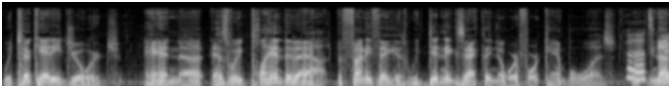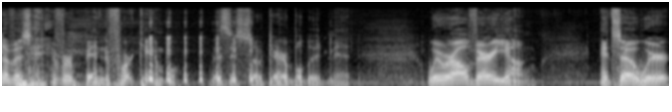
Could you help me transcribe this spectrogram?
We took Eddie George, and uh, as we planned it out, the funny thing is we didn't exactly know where Fort Campbell was. Oh, None good. of us had ever been to Fort Campbell. this is so terrible to admit. We were all very young, and so we're,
